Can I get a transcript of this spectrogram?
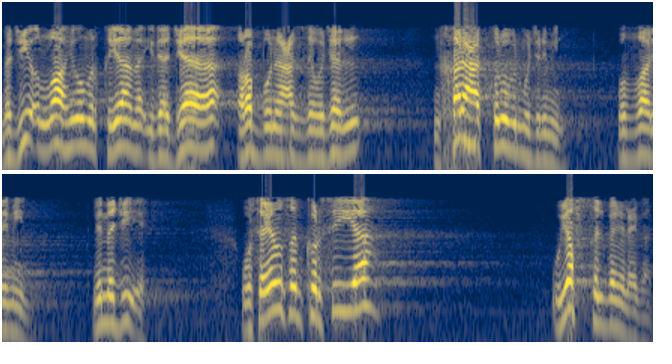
مجيء الله يوم القيامة إذا جاء ربنا عز وجل انخلعت قلوب المجرمين والظالمين لمجيئه. وسينصب كرسيه ويفصل بين العباد.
